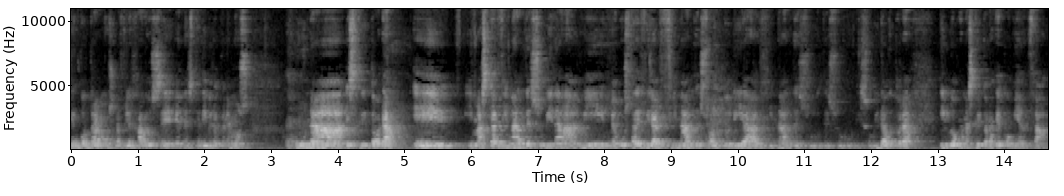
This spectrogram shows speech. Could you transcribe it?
que encontramos reflejados en este libro. Tenemos una escritora, eh, y más que al final de su vida, a mí me gusta decir al final de su autoría, al final de su, de su, vida autora, y luego una escritora que comienza.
